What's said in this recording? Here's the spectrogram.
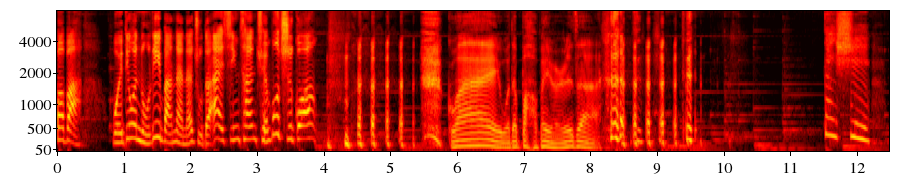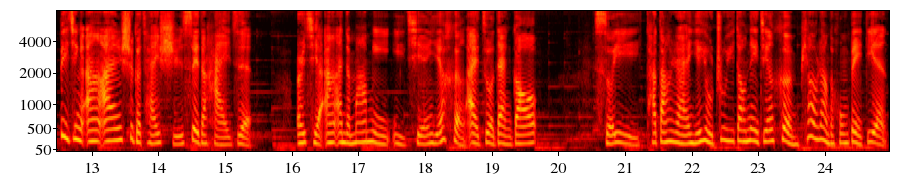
爸爸。我一定会努力把奶奶煮的爱心餐全部吃光。乖，我的宝贝儿子。但是，毕竟安安是个才十岁的孩子，而且安安的妈咪以前也很爱做蛋糕，所以她当然也有注意到那间很漂亮的烘焙店。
